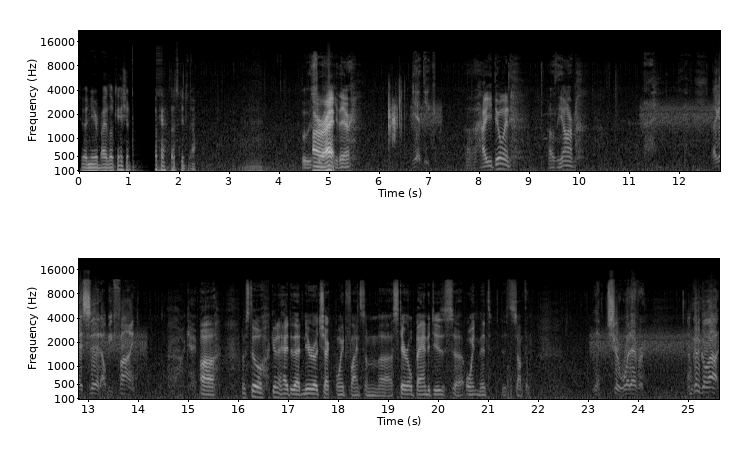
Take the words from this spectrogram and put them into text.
to a nearby location. Okay, that's good to know. Boozer, All right. You there? How you doing? How's the arm? Like I said, I'll be fine. Okay. Uh, I'm still gonna head to that NERO checkpoint, find some uh, sterile bandages, uh, ointment, something. Yeah, sure, whatever. I'm gonna go out.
